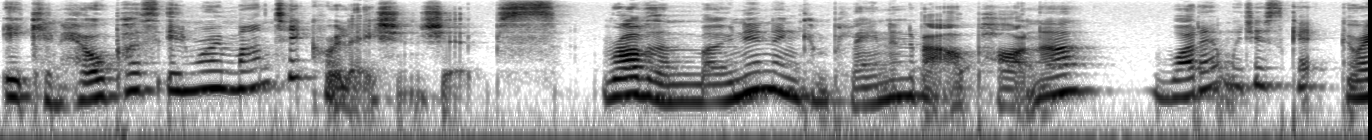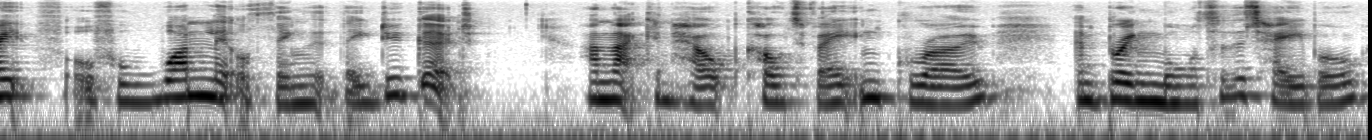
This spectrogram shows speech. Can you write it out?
It can help us in romantic relationships. Rather than moaning and complaining about our partner, why don't we just get grateful for one little thing that they do good? And that can help cultivate and grow and bring more to the table.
